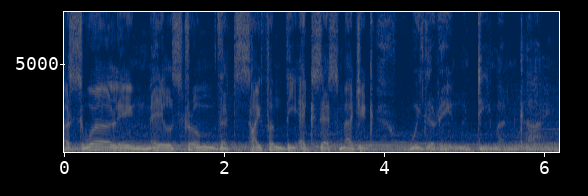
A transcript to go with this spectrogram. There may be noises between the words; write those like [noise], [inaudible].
A swirling maelstrom that siphoned the excess magic, withering demonkind.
